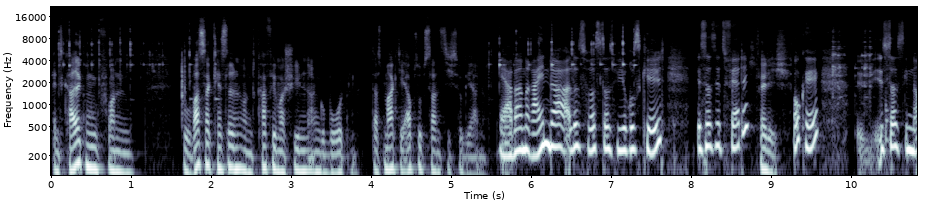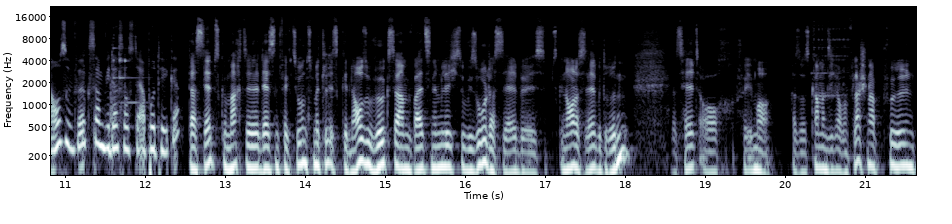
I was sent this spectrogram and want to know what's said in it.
Entkalken von so Wasserkesseln und Kaffeemaschinen angeboten. Das mag die Erbsubstanz nicht so gerne. Ja, dann rein da alles, was das Virus killt. Ist das jetzt fertig? Fertig. Okay. Ist das genauso wirksam wie das aus der Apotheke? Das selbstgemachte Desinfektionsmittel ist genauso wirksam, weil es nämlich sowieso dasselbe ist. Ist genau dasselbe drin. Das hält auch für immer. Also das kann man sich auch in Flaschen abfüllen.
